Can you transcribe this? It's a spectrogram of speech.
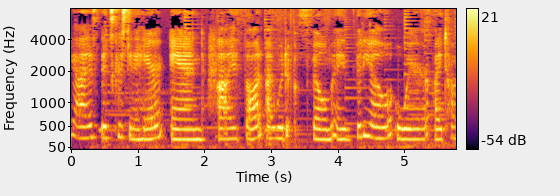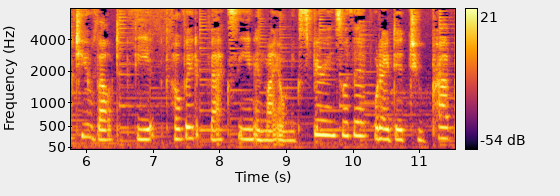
guys, it's Kristina here and I thought I would film a video where I talk to you about the COVID vaccine and my own experience with it, what I did to prep,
